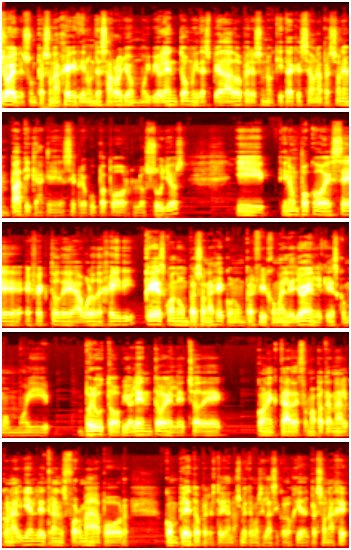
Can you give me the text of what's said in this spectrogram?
Joel. Es un personaje que tiene un desarrollo muy violento, muy despiadado, pero eso no quita que sea una persona empática, que se preocupa por los suyos. Y tiene un poco ese efecto de abuelo de Heidi, que es cuando un personaje con un perfil como el de Joel, que es como muy bruto, violento, el hecho de conectar de forma paternal con alguien le transforma por completo, pero esto ya nos metemos en la psicología del personaje.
